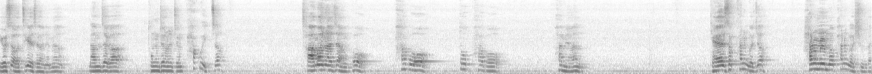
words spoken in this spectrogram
이것을 어떻게 해석하냐면 남자가 동전을 지금 파고 있죠 자만하지 않고 파고 또 파고 파면 계속 파는 거죠 한음을 뭐 파는 것입니다.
